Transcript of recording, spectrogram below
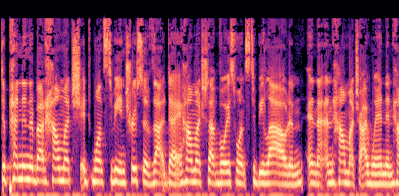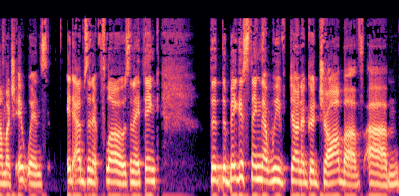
dependent about how much it wants to be intrusive that day, how much that voice wants to be loud, and and and how much I win and how much it wins. It ebbs and it flows, and I think the the biggest thing that we've done a good job of um,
